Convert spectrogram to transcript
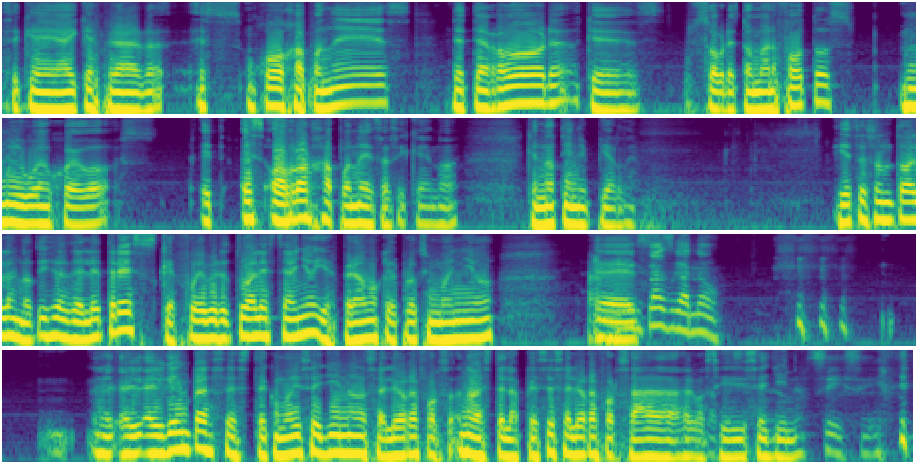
Así que hay que esperar. Es un juego japonés de terror que es sobre tomar fotos. Muy buen juego. Es, es horror japonés, así que no, que no tiene pierde. Y estas son todas las noticias del E3, que fue virtual este año y esperamos que el próximo año... Game es- Pass ganó. el, el- el Game Pass, este, como dice Gino, salió reforzado. No, este, la PC salió reforzada, algo así dice Gino. Sí, sí. Oye,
